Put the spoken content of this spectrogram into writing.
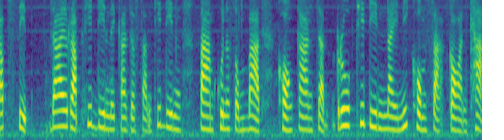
รับสิทธิ์ ได้รับที่ดินในการจัดสรรที่ดินตามคุณสมบัติของการจัดรูปที่ดินในนิคมสากลค่ะ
